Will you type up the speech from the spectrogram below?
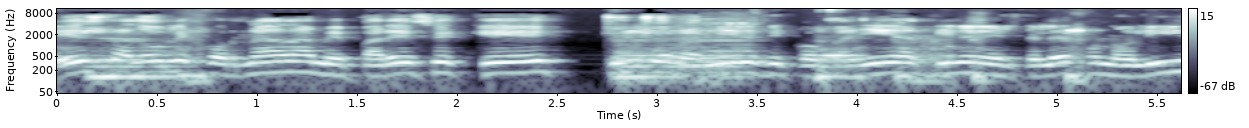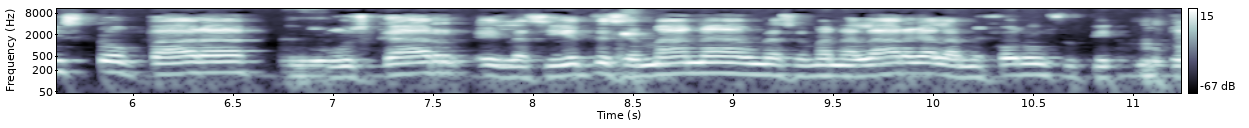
Esta doble jornada me parece que Chucho Ramírez y compañía tienen el teléfono listo para buscar en la siguiente semana, una semana larga, a lo mejor un sustituto,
